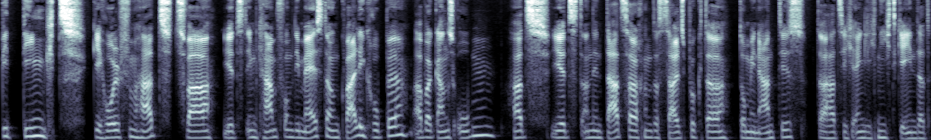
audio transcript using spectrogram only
bedingt geholfen hat. Zwar jetzt im Kampf um die Meister- und Quali-Gruppe, aber ganz oben hat es jetzt an den Tatsachen, dass Salzburg da dominant ist, da hat sich eigentlich nichts geändert.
